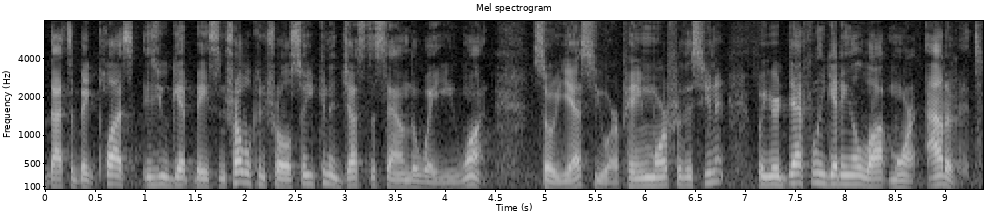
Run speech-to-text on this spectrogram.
that's a big plus, is you get bass and treble controls so you can adjust the sound the way you want. So yes, you are paying more for this unit, but you're definitely getting a lot more out of it.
